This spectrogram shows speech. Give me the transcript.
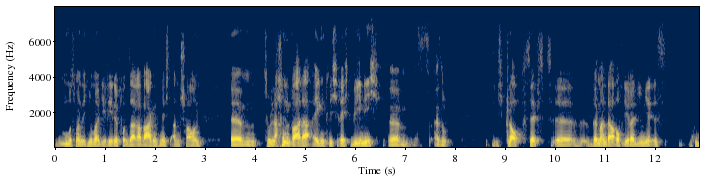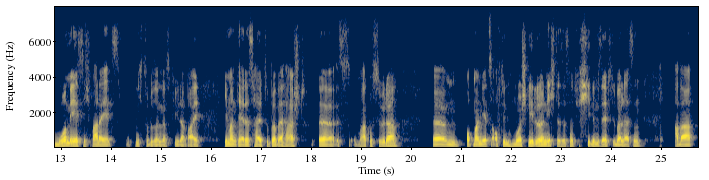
muss man sich nur mal die Rede von Sarah Wagenknecht anschauen. Ähm, zu lachen war da eigentlich recht wenig. Ähm, also ich glaube, selbst äh, wenn man da auf ihrer Linie ist, humormäßig war da jetzt nicht so besonders viel dabei. Jemand, der das halt super beherrscht, äh, ist Markus Söder. Ähm, ob man jetzt auf den Humor steht oder nicht, das ist natürlich jedem selbst überlassen. Aber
